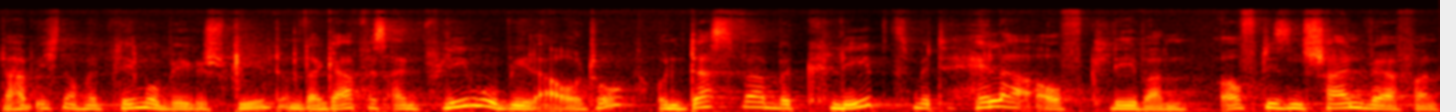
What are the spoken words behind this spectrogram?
da habe ich noch mit Playmobil gespielt und da gab es ein Playmobil-Auto und das war beklebt mit Heller Heller-Aufklebern auf diesen Scheinwerfern.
